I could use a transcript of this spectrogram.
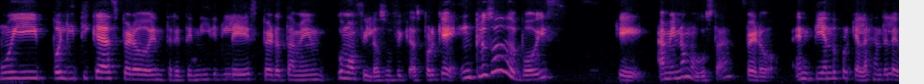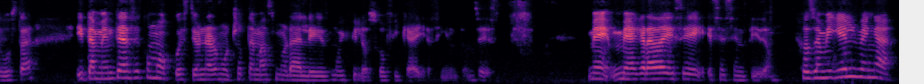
muy políticas, pero entretenibles, pero también como filosóficas, porque incluso The Voice, que a mí no me gusta, pero entiendo por qué a la gente le gusta, y también te hace como cuestionar mucho temas morales, muy filosófica y así, entonces, me, me agrada ese, ese sentido. José Miguel, venga.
